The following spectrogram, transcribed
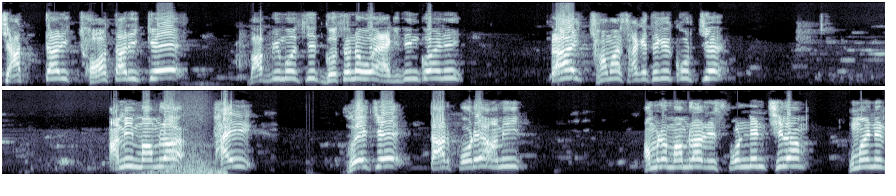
চার তারিখ, ছ তারিখে বাবরি মসজিদ ঘোষণা ও একদিন করেনি, প্রায় ছ মাস আগে থেকে করছে। আমি মামলা ফাই হয়েছে, তারপরে আমি, আমরা মামলার রেসপন্ডেন্ট ছিলাম, হুমায়ুনের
